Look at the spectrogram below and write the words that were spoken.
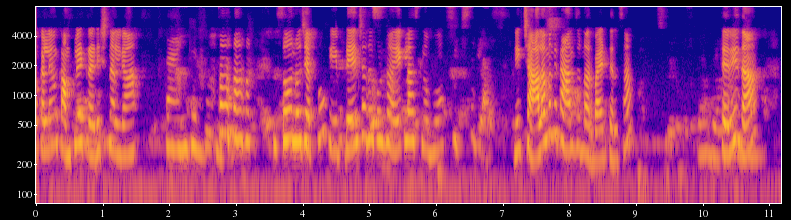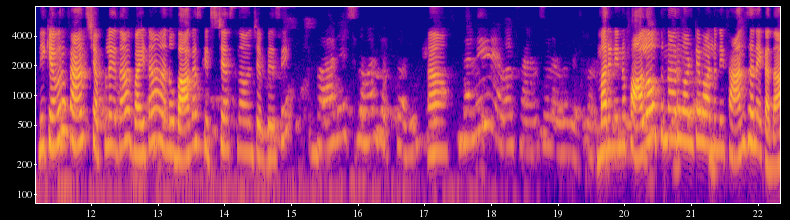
ఒకళ్ళేమో కంప్లీట్ ట్రెడిషనల్గా. సో నువ్వు చెప్పు ఇప్పుడు ఏం చదువుకుంటున్నావు? ఏ క్లాస్ నువ్వు? నీకు చాలా మంది ఫ్యాన్స్ ఉన్నారు బయట తెలుసా? తెలీదా? నీకెవరు ఫ్యాన్స్ చెప్పలేదా? బయట నువ్వు బాగా స్కిట్స్ చేస్తున్నావు అని చెప్పేసి. మరి నిన్ను ఫాలో అవుతున్నారు అంటే వాళ్ళు నీ ఫ్యాన్స్ అనే కదా?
